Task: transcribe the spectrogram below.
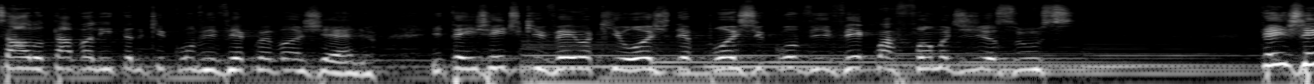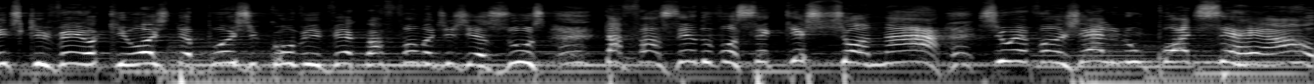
Saulo estava ali tendo que conviver com o Evangelho. E tem gente que veio aqui hoje depois de conviver com a fama de Jesus. Tem gente que veio aqui hoje depois de conviver com a fama de Jesus, está fazendo você questionar se o Evangelho não pode ser real.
